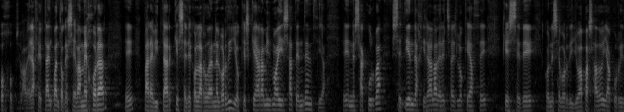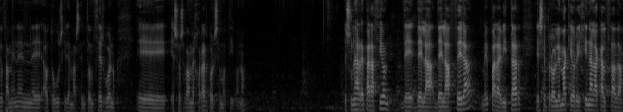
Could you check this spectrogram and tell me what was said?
ojo, se va a ver afectada en cuanto que se va a mejorar ¿eh? para evitar que se dé con la rueda en el bordillo, que es que ahora mismo hay esa tendencia ¿eh? en esa curva, se tiende a girar a la derecha, es lo que hace que se dé con ese bordillo. Ha pasado y ha ocurrido también en eh, autobús y demás. Entonces, bueno, eso se va a mejorar por ese motivo, ¿no? es una reparación de, la, de la, acera para evitar ese problema que origina la calzada.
